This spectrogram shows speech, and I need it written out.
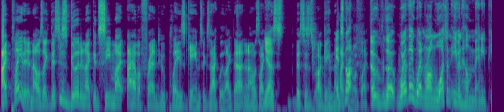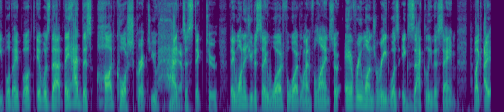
I played it and I was like, this is good. And I could see my, I have a friend who plays games exactly like that. And I was like, Yeah. this, this is a game that It's my not- friend would play. The, the where they went wrong wasn't even how many people they booked. It was that they had this hardcore script you had Yeah. to stick to. They wanted you to say word for word, line for line, so everyone's read was exactly the same. Like I,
